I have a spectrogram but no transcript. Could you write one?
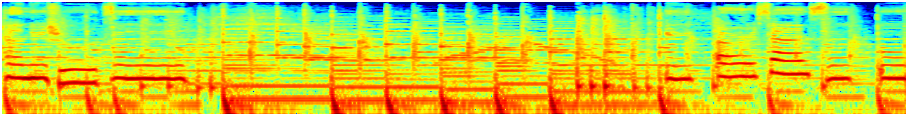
汉语数字。一二三四五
